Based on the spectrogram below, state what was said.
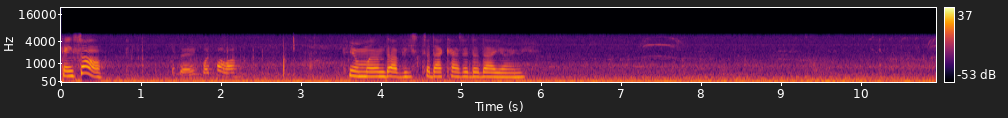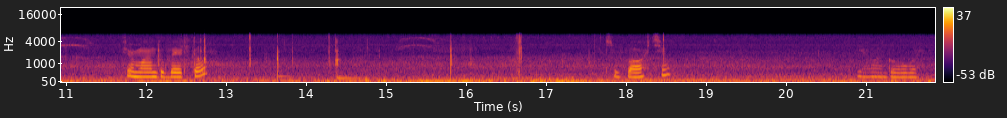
Tem som? Tem, pode falar. Filmando a vista da casa da Daiane. Filmando o Bertô. Suporte. E a lagoa.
